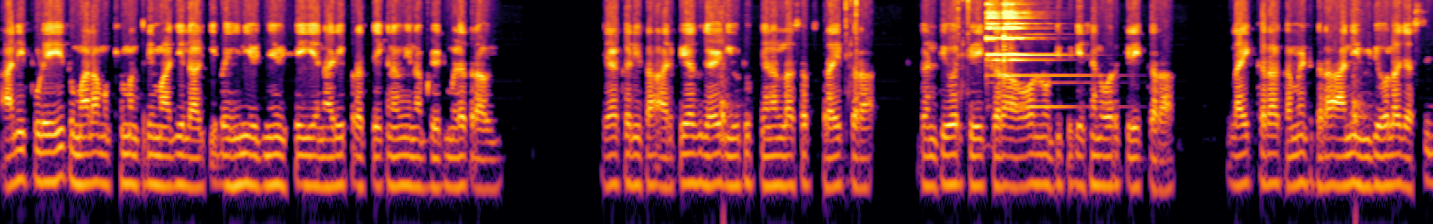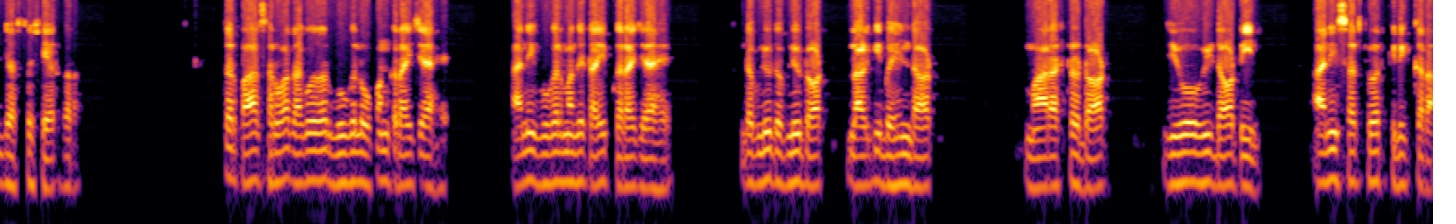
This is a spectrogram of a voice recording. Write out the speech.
आणि पुढेही तुम्हाला मुख्यमंत्री माझी लाडकी बहीण योजनेविषयी येणारी प्रत्येक नवीन अपडेट मिळत राहावी. याकरिता R P S guide YouTube चॅनलला सबस्क्राईब करा. घंटीवर क्लिक करा. ऑल नोटिफिकेशनवर क्लिक करा. लाईक करा कमेंट करा आणि व्हिडिओला जास्तीत जास्त शेअर करा. तर पहा सर्वात अगोदर गुगल ओपन करायचे आहे आणि गुगलमध्ये टाईप करायचे आहे डब्ल्यू W dot Ladki Bahin dot Maharashtra dot G O V dot in आणि सर्चवर क्लिक करा.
